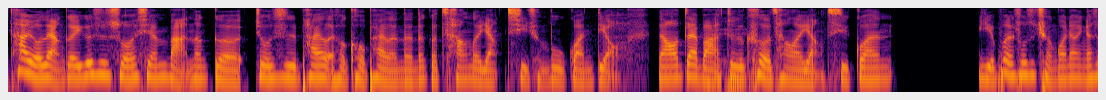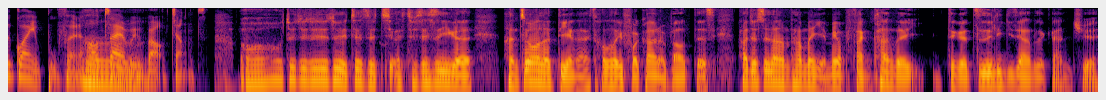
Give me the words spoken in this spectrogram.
他有两个，一个是说先把那个就是 pilot 和 co-pilot 的那个舱的氧气全部关掉，然后再把就是客舱的氧气关，也不能说是全关掉，应该是关一部分，然后再 reroute 这样子。哦，对对对对对，这是这这是一个很重要的点啊，totally forgot about this。他就是让他们也没有反抗的这个资历这样子的感觉，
